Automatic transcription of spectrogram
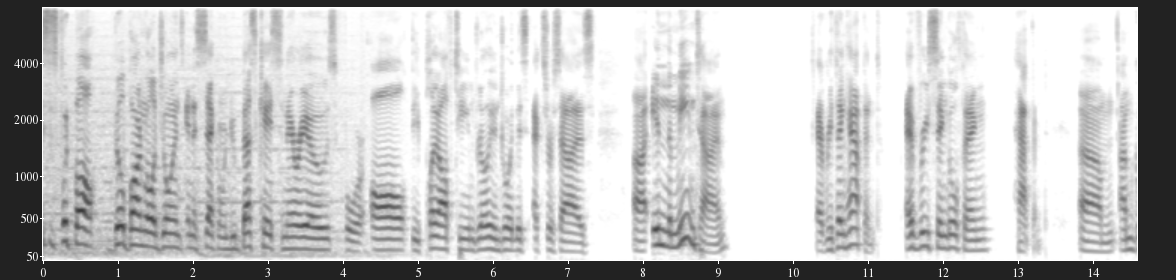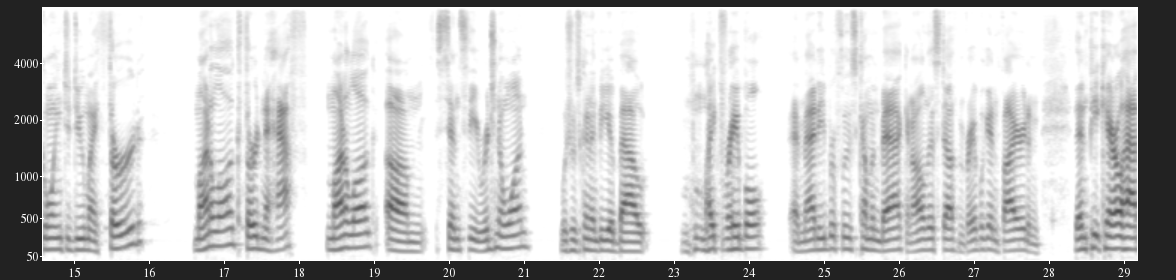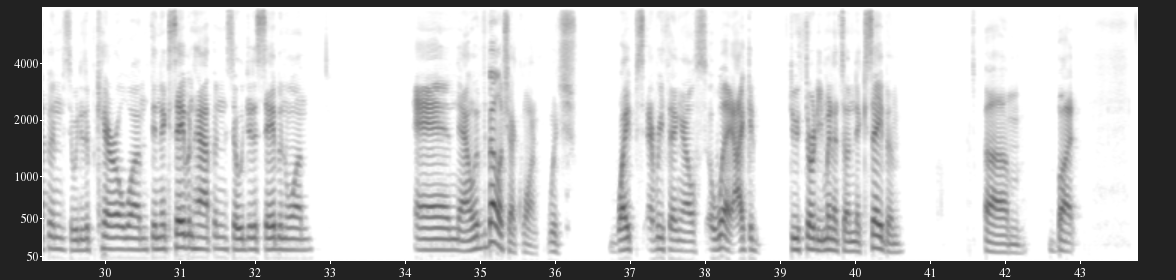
This is football. Bill Barnwell joins in a second. To do best case scenarios for all the playoff teams. Really enjoyed this exercise. Uh, in the meantime, everything happened. Every single thing happened. Um, I'm going to do my third monologue, third and a half monologue um, since the original one, which was going to be about Mike Vrabel and Matt Eberflus coming back and all this stuff, and Vrabel getting fired, and then Pete Carroll happened, so we did a Carroll one. Then Nick Saban happened, so we did a Saban one. And now we have the Belichick one, which wipes everything else away. I could do 30 minutes on Nick Saban, um, but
